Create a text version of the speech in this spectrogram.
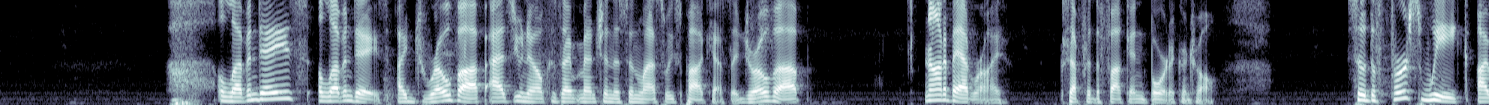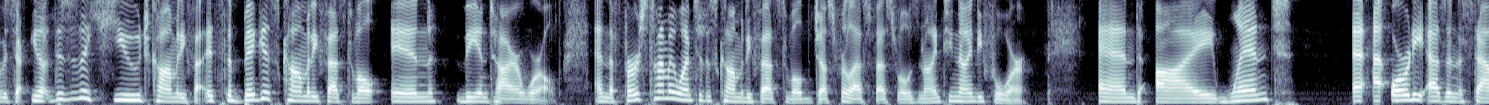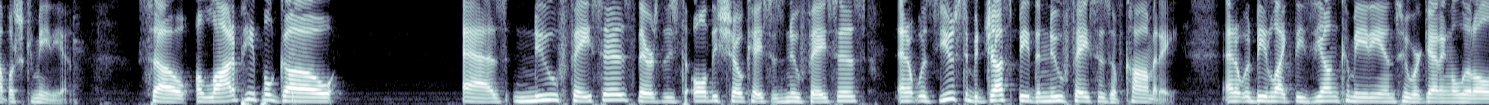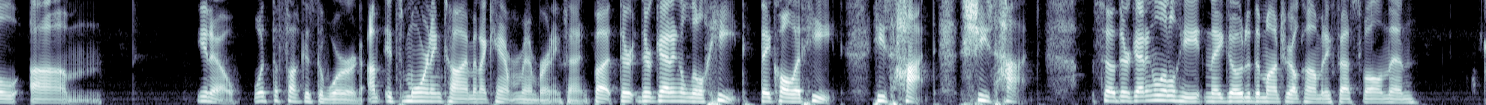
11 days. 11 days. I drove up, as you know, because I mentioned this in last week's podcast. I drove up. Not a bad ride, except for the fucking border control. So the first week I was there, you know, this is a huge comedy fest. It's the biggest comedy festival in the entire world. And the first time I went to this comedy festival, Just for Laughs Festival, was 1994, and I went a- already as an established comedian. So a lot of people go as new faces. There's these all these showcases, new faces, and it was used to be just be the new faces of comedy, and it would be like these young comedians who were getting a little, um, you know, what the fuck is the word? Um, it's morning time, and I can't remember anything, but they're they're getting a little heat. They call it heat. He's hot. She's hot. So they're getting a little heat, and they go to the Montreal Comedy Festival, and then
